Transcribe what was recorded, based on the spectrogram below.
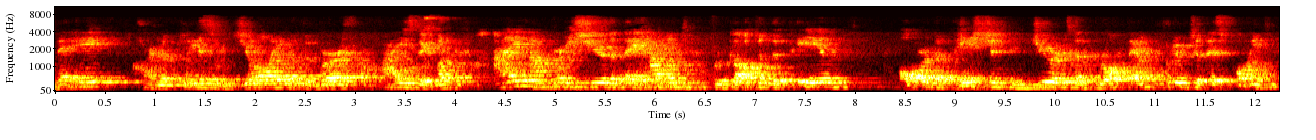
they are in a place of joy of the birth of Isaac, but I am pretty sure that they haven't forgotten the pain or the patient endurance that brought them through to this point.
